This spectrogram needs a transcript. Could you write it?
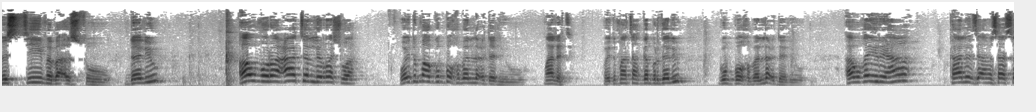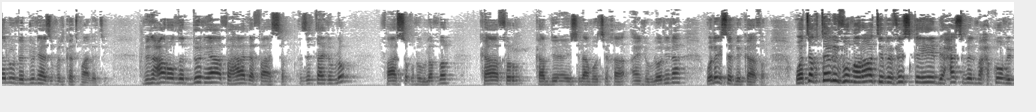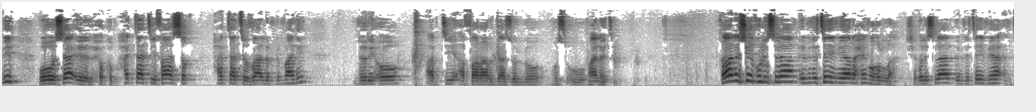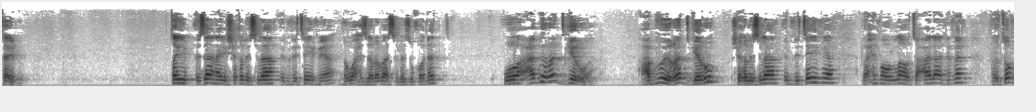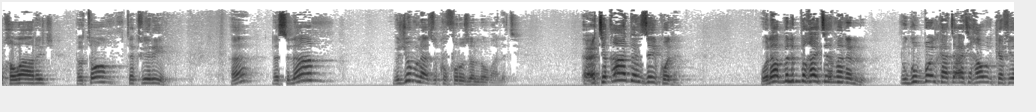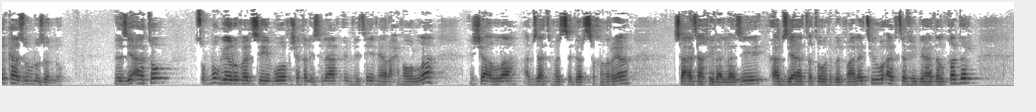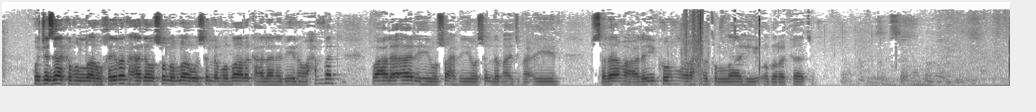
مستي مبأستو. دليو أو مراعاة للرشوة. ويدما قبو خبلع دليو مالتي ويدما تقبر دليو قبو خبلع دليو. أو غيرها قال إذا مساسلون الدنيا زملكت مالتي. من عرض الدنيا فهذا فاسق. زنتاي نبلو فاسق نبلو كافر كابدين الإسلام وتخا أين نبلوننا وليس بكافر. وتختلف مراتب فسقه بحسب المحكوم به ووسائل الحكم. حتى تفاسق حتى تظالم دماني نريئو أبتي أفرار دازلو مسؤو مالتي. قال شيخ الإسلام ابن تيمية رحمه الله. شيخ الإسلام ابن تيمية انتايلو طيب إذا يا شيخ الإسلام ابن تيمية نوح زرباس لزخونت قروة. عبي رد قرو شيخ الإسلام ابن تيمية رحمه الله تعالى نمن نتوم خوارج نتوم تكفيرين. ها؟ نسلام بجملة زكفروا زلو مالتي. اعتقادا زي كونه. ولا بالبغاي تأمن له. نقبل كاتعاتي خاون كثير كازبلو زلو. نزياتهم صبو غيرو ملسي بوم شيخ الإسلام ابن تيمية رحمه الله إن شاء الله أبزات مس درس خنريا ساعة خلال الذي أبزيات تطون بالمالتي وأكتفي بهذا القدر وجزاكم الله خيرا هذا وصلى الله وسلم وبارك على نبينا محمد وعلى آله وصحبه وسلم أجمعين السلام عليكم ورحمة الله وبركاته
